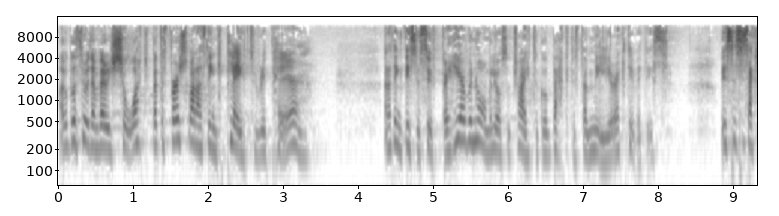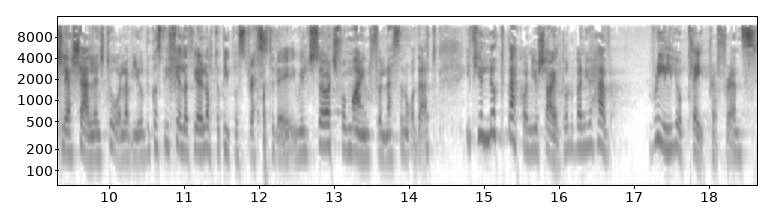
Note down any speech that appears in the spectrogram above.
I will go through them very short, but the first one I think play to repair. And I think this is super. Here we normally also try to go back to familiar activities. This is actually a challenge to all of you because we feel that we are a lot of people stressed today. We'll search for mindfulness and all that. If you look back on your childhood, when you have really your play preference?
